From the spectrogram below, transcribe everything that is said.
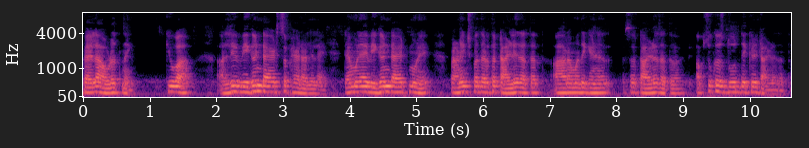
प्यायला आवडत नाही किंवा हल्ली व्हेगन डाएटचं फॅड आलेलं आहे. त्यामुळे या व्हेगन डाएटमुळे प्राणीज पदार्थ टाळले जातात आहारामध्ये घेण्याचं टाळलं जातं आपसुकच दूध देखील टाळलं जातं.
